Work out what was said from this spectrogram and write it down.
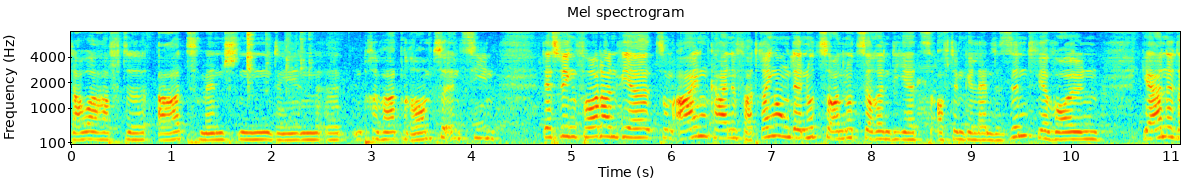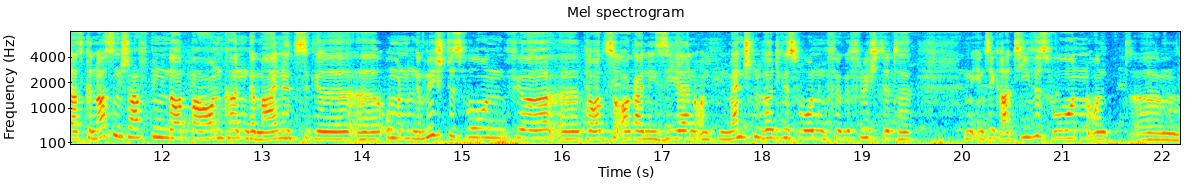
dauerhafte Art, Menschen den äh, privaten Raum zu entziehen. Deswegen fordern wir zum einen keine Verdrängung der Nutzer und Nutzerinnen, die jetzt auf dem Gelände sind. Wir wollen gerne, dass Genossenschaften dort bauen können, gemeinnützige, äh, um ein gemischtes Wohnen für äh, dort zu organisieren und ein menschenwürdiges Wohnen für Geflüchtete, ein integratives Wohnen und ähm,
